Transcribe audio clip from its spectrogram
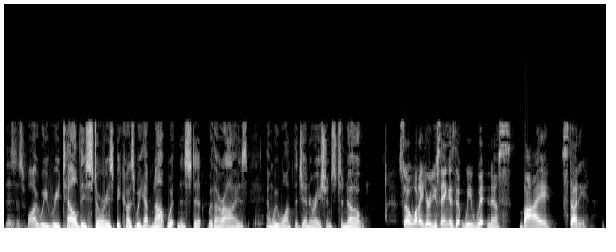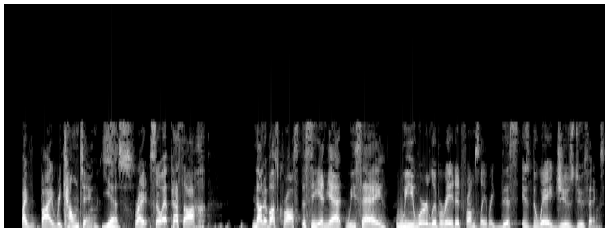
This is why we retell these stories because we have not witnessed it with our eyes and we want the generations to know. So what I hear you saying is that we witness by study, by, by recounting. Yes. Right? So at Pesach, none of us crossed the sea and yet we say we were liberated from slavery. This is the way Jews do things.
